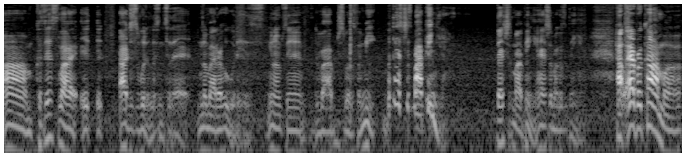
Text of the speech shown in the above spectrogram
Um, cause it's like it, it, I just wouldn't listen to that, no matter who it is. You know what I'm saying? The vibe just wasn't for me. But that's just my opinion. That's just my opinion. Hashtag Michael's opinion. However, comma,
